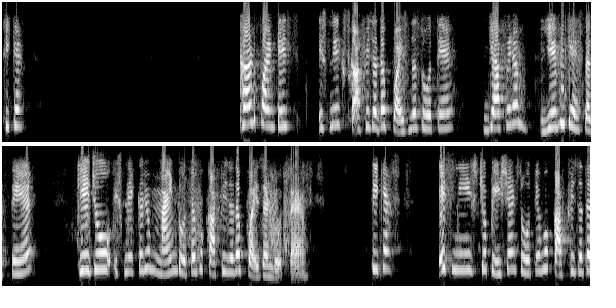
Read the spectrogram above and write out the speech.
ठीक है? थर्ड पॉइंट इज़ स्नेक्स काफ़ी ज़्यादा पॉइजनस होते हैं। या फिर हम ये भी कह सकते हैं कि जो स्नेक का जो माइंड होता है, वो काफ़ी ज़्यादा पॉइजन होता है। ठीक है? इट मीन्स जो पेशेंट्स होते हैं, वो काफ़ी ज़्यादा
